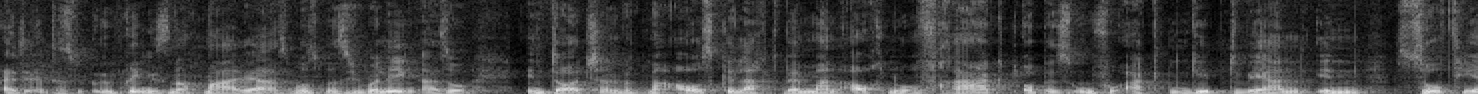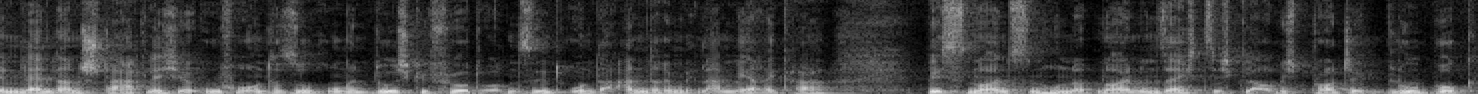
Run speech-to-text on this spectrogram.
Also das übrigens nochmal, ja, das muss man sich überlegen. Also in Deutschland wird man ausgelacht, wenn man auch nur fragt, ob es UFO-Akten gibt, während in so vielen Ländern staatliche UFO-Untersuchungen durchgeführt worden sind, unter anderem in Amerika bis 1969, glaube ich, Project Blue Book.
